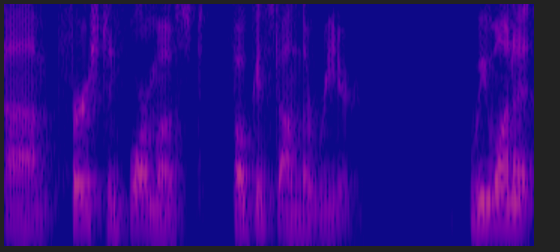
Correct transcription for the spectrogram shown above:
um, first and foremost focused on the reader. We want to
